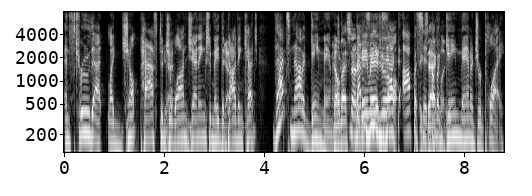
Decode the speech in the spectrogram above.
and threw that like jump pass to yeah. Jauan Jennings who made the yeah. diving catch. That's not a game manager. No, that's not that a game manager. That is the exact opposite exactly. of a game manager play.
